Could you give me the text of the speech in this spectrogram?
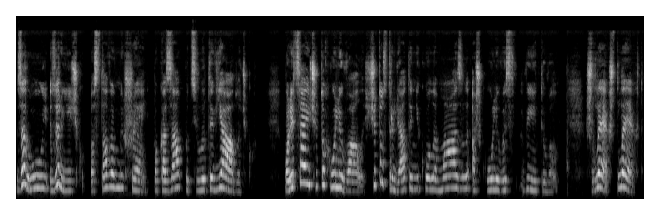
За, руй, за річку поставив мішень, показав поцілити в яблучко. Поліцаї чи то хвилювали, чи то стріляти ніколи мазали, аж кулі висвітували. Шлех, шлехт,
